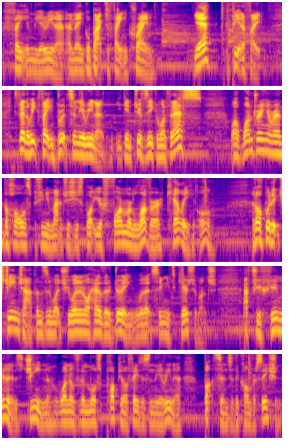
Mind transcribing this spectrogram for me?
Fight in the arena and then go back to fighting crime. Yeah? Compete in a fight. You spend the week fighting brutes in the arena. You gain two physique and one finesse. While wandering around the halls between your matches, you spot your former lover, Kelly. Oh. An awkward exchange happens in which you want to know how they're doing without seeming to care too much. After a few minutes, Jean, one of the most popular fighters in the arena, butts into the conversation.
